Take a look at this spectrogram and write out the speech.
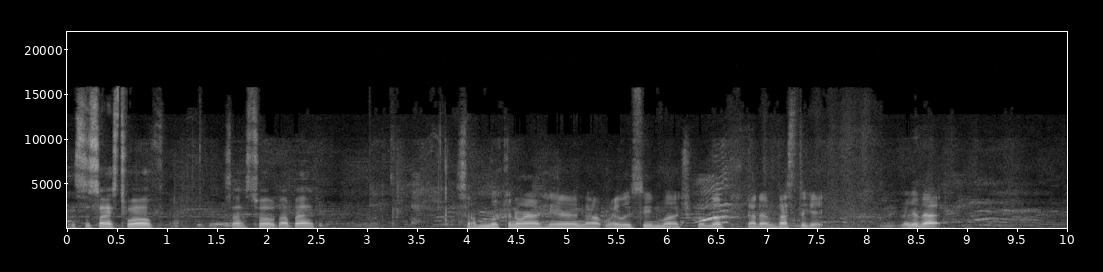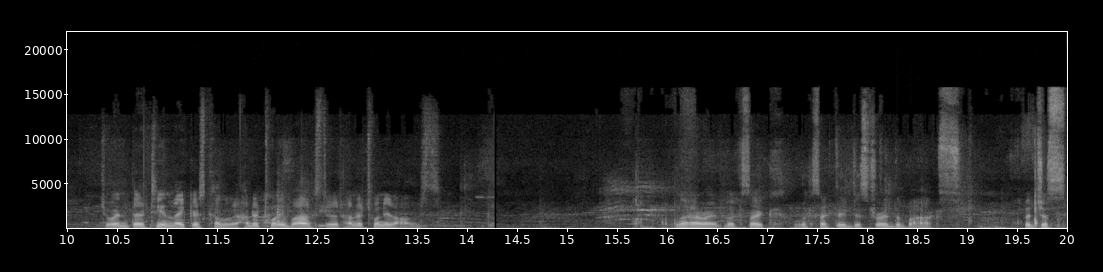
This is size 12. Size 12, not bad. So I'm looking around here, not really seeing much, but look, gotta investigate. Look at that. Jordan 13 Lakers colorway, 120 bucks, dude, 120 dollars. All right, looks like looks like they destroyed the box, but just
